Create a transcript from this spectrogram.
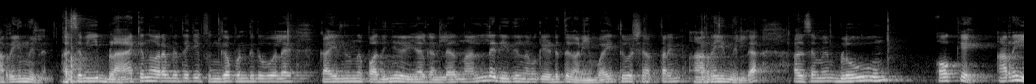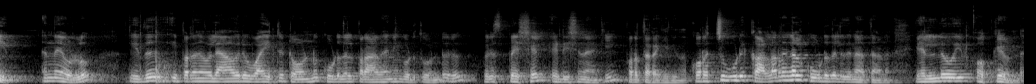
അറിയുന്നില്ല. അതേസമയം ഈ ബ്ലാക്ക് എന്ന് പറയുമ്പോഴത്തേക്ക് ഫിംഗർ പ്രിന്റ് ഇതുപോലെ കയ്യിൽ നിന്ന് പതിഞ്ഞു കഴിഞ്ഞാൽ കണ്ടില്ല അത് നല്ല രീതിയിൽ നമുക്ക് എടുത്ത് കാണിക്കും. വൈറ്റ് പക്ഷേ അത്രയും അറിയുന്നില്ല. അതേസമയം ബ്ലൂവും ഓക്കെ അറിയും എന്നേ ഉള്ളൂ. ഇത് ഈ പറഞ്ഞ പോലെ ആ ഒരു വൈറ്റ് ടോണിന് കൂടുതൽ പ്രാധാന്യം കൊടുത്തുകൊണ്ട് ഒരു ഒരു സ്പെഷ്യൽ എഡിഷനാക്കി പുറത്തിറക്കിയിരിക്കുന്നു. കുറച്ചുകൂടി കളറുകൾ കൂടുതൽ ഇതിനകത്താണ്. യെല്ലോയും ഒക്കെ ഉണ്ട്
